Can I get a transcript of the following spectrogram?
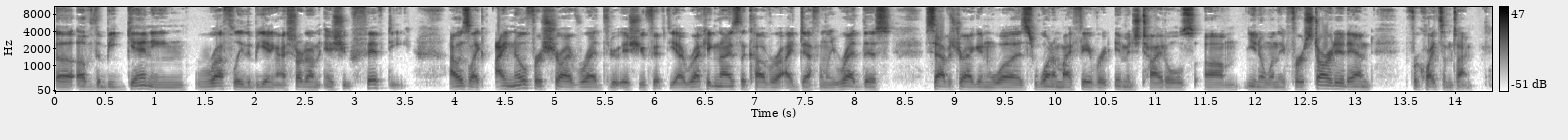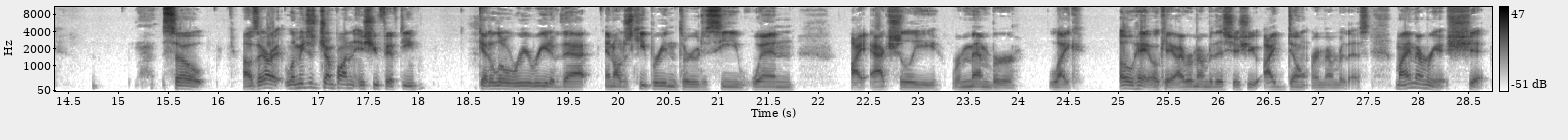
uh, of the beginning, roughly the beginning. I started on issue 50. I was like, I know for sure I've read through issue 50. I recognize the cover. I definitely read this. Savage Dragon was one of my favorite image titles, um, you know, when they first started and for quite some time. So I was like, all right, let me just jump on issue 50, get a little reread of that, and I'll just keep reading through to see when I actually remember, like, oh, hey, okay, I remember this issue. I don't remember this. My memory is shit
